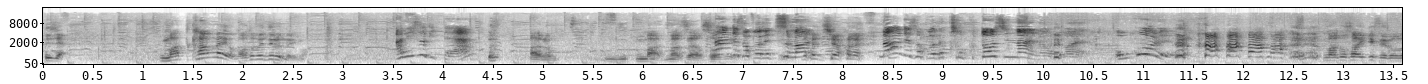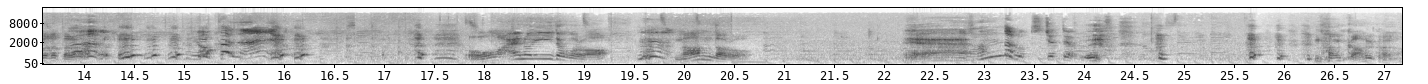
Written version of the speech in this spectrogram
えじゃあ、ま、考えをまとめてるんだ今。ありすぎて？あのんまあまそうなんでそこでつまるの？なんでそこで即答しないの？お前。怒るよ。また再結成どうなかったら よくないよ。お前のいいところ？うん。なんだろう？えなんだろうっつっちゃったよ。えなんかあるかな？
